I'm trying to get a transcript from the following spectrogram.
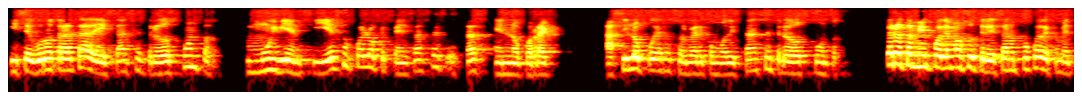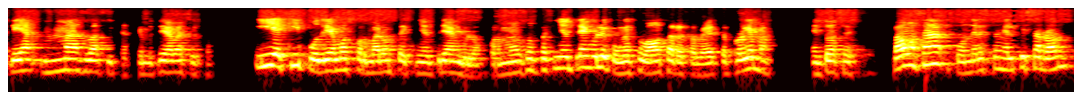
Y seguro trata de distancia entre dos puntos. Muy bien, si eso fue lo que pensaste, estás en lo correcto. Así lo puedes resolver como distancia entre dos puntos. Pero también podemos utilizar un poco de geometría más básica, geometría básica. Y aquí podríamos formar un pequeño triángulo. Formamos un pequeño triángulo y con esto vamos a resolver este problema. Entonces, vamos a poner esto en el pizarrón.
